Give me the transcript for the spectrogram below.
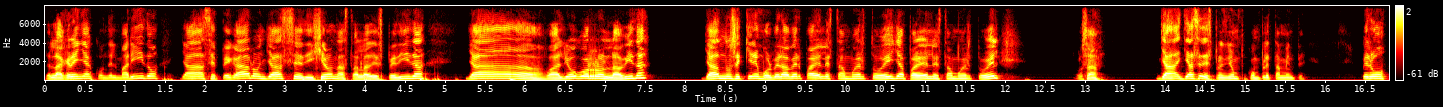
de la greña con el marido, ya se pegaron, ya se dijeron hasta la despedida, ya valió gorro la vida, ya no se quieren volver a ver, para él está muerto ella, para él está muerto él. O sea, ya, ya se desprendieron completamente. Pero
